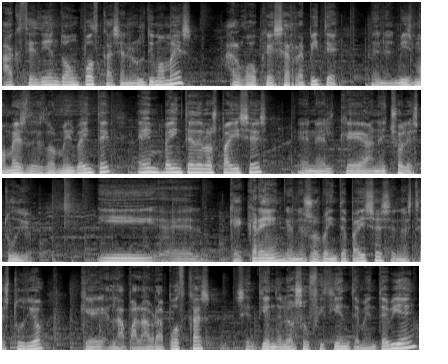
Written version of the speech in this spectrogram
accediendo a un podcast en el último mes, algo que se repite en el mismo mes de 2020 en 20 de los países en el que han hecho el estudio. Y eh, que creen en esos 20 países, en este estudio, que la palabra podcast se entiende lo suficientemente bien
